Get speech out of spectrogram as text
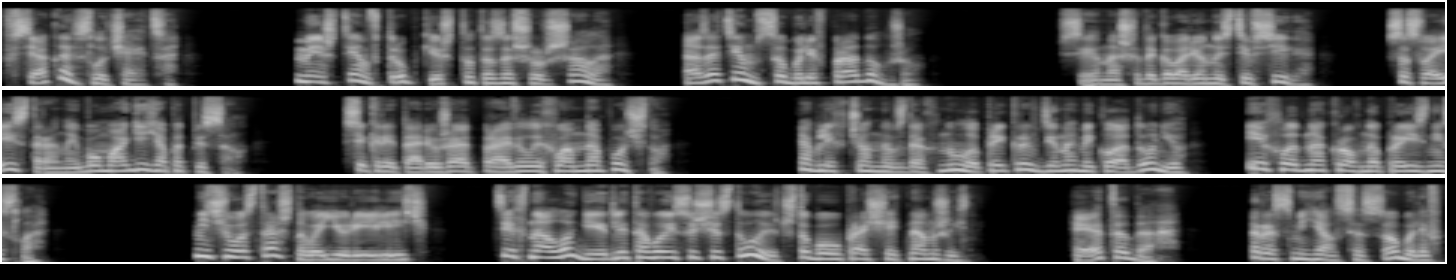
всякое случается. Меж тем в трубке что-то зашуршало, а затем Соболев продолжил. «Все наши договоренности в силе. Со своей стороны бумаги я подписал. Секретарь уже отправил их вам на почту». Облегченно вздохнула, прикрыв динамик ладонью, и хладнокровно произнесла. «Ничего страшного, Юрий Ильич. Технологии для того и существуют, чтобы упрощать нам жизнь». «Это да», — рассмеялся Соболев,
